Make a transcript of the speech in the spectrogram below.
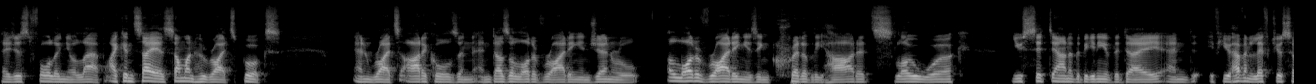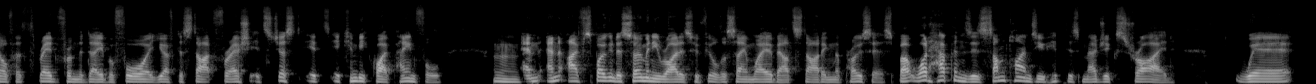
They just fall in your lap. I can say as someone who writes books and writes articles and, and does a lot of writing in general a lot of writing is incredibly hard. It's slow work you sit down at the beginning of the day and if you haven't left yourself a thread from the day before you have to start fresh it's just it's it can be quite painful Mhm. and and I've spoken to so many writers who feel the same way about starting the process. But what happens is sometimes you hit this magic stride where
